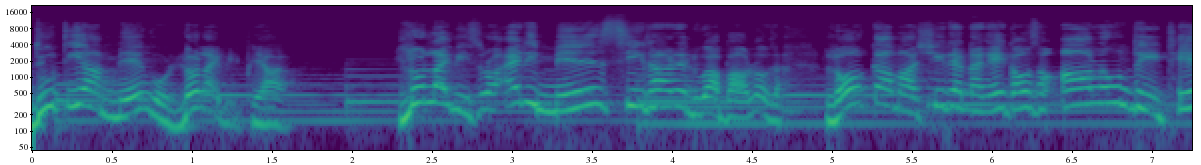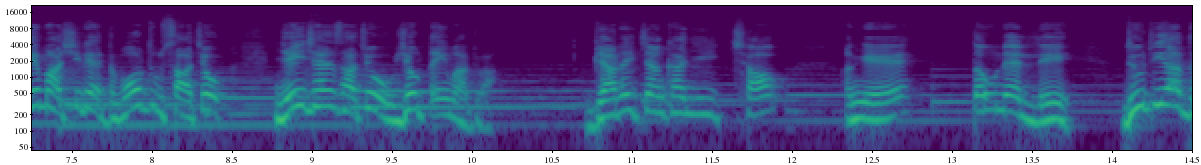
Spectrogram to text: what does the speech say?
ဒုတိယမင်းကိုလွတ်လိုက်ပြီဘုရားလွတ်လိုက်ပြီဆိုတော့အဲ့ဒီမင်းစီးထားတဲ့လူကဘာလို့လဲဆိုတော့လောကမှာရှိတဲ့နိုင်ငံရေးကောင်းဆောင်အားလုံးတွေထဲမှာရှိတဲ့သဘောတူစာချုပ်ငြိမ်းချမ်းစာချုပ်ကိုရုပ်သိမ်းပါသူကဗျာဒိတ်ကြံခန်းကြီး6အငယ်3နဲ့4ဒုတိယသ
